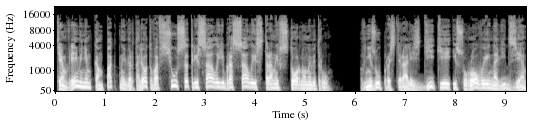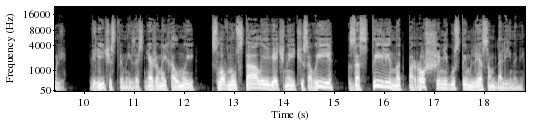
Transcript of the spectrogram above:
Тем временем компактный вертолет вовсю сотрясало и бросало из стороны в сторону на ветру. Внизу простирались дикие и суровые на вид земли. Величественные заснеженные холмы, словно усталые вечные часовые, застыли над поросшими густым лесом долинами.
